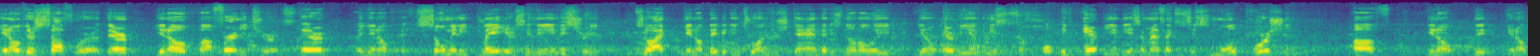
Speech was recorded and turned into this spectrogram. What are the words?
you know, their software, their you know, uh, furnitures. There are, uh, you know, so many players in the industry. So I, you know, they begin to understand that it's not only, you know, Airbnb. It's a whole. If Airbnb, as a matter of fact, is just a small portion of, you know, the, you know,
